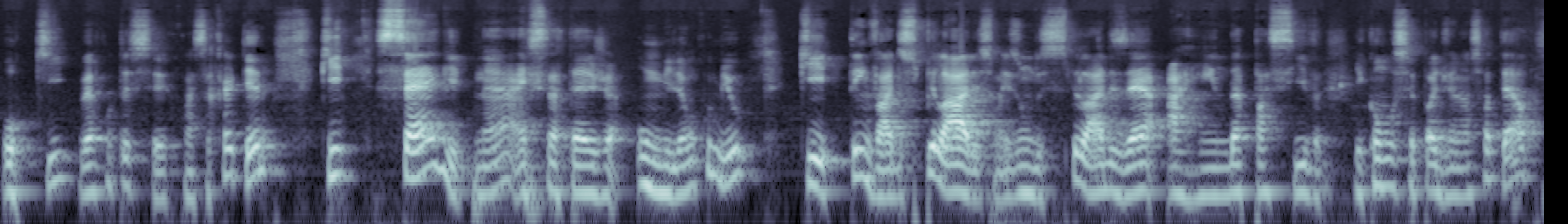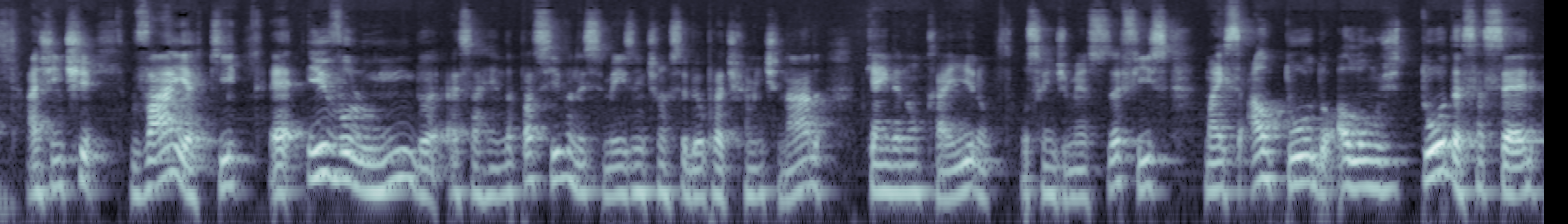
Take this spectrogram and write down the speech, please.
o que vai acontecer com essa carteira que segue né, a estratégia 1 milhão com mil que tem vários pilares, mas um desses pilares é a renda passiva. E como você pode ver na sua tela, a gente vai aqui é, evoluindo essa renda passiva. Nesse mês a gente não recebeu praticamente nada, porque ainda não caíram os rendimentos dos FIs, mas ao todo, ao longo de toda essa série,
